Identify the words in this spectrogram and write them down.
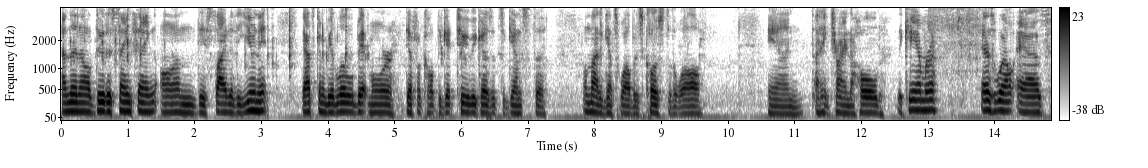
and then I'll do the same thing on the side of the unit. That's going to be a little bit more difficult to get to because it's against the, well not against the wall, but it's close to the wall. And I think trying to hold the camera as well as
